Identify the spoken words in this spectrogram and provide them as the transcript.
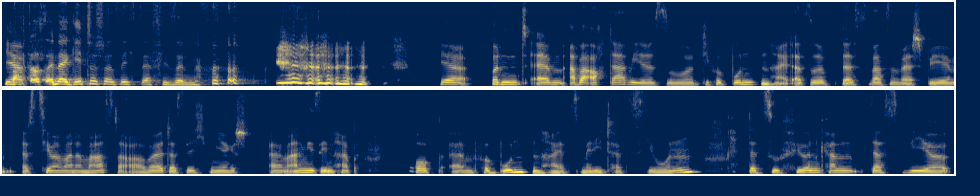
Ja, Macht aus energetischer Sicht sehr viel Sinn. ja. Und ähm, aber auch da wieder so die Verbundenheit. Also das war zum Beispiel das Thema meiner Masterarbeit, dass ich mir ähm, angesehen habe, ob ähm, Verbundenheitsmeditation dazu führen kann, dass wir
